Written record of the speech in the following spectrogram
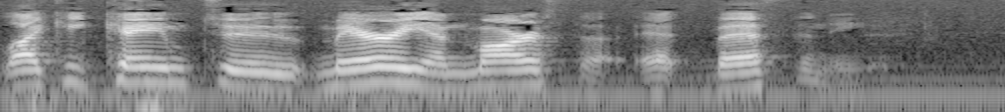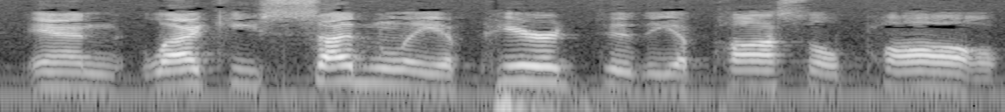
Like he came to Mary and Martha at Bethany. And like he suddenly appeared to the apostle Paul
